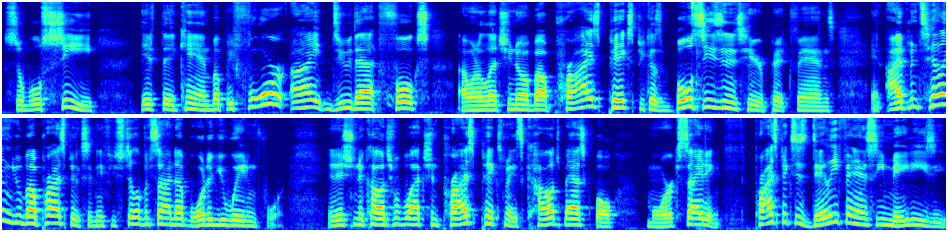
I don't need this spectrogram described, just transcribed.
So we'll see if they can. But before I do that, folks, I want to let you know about prize picks because bull season is here, Pitt fans. And I've been telling you about prize picks, and if you still haven't signed up, what are you waiting for? In addition to college football action, prize picks makes college basketball more exciting. Prize Picks is daily fantasy made easy.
